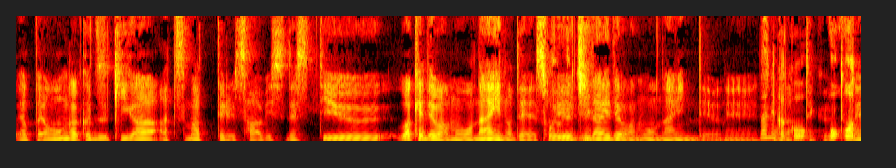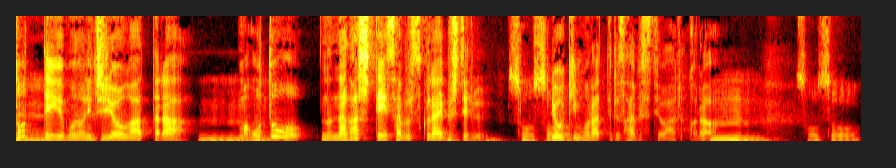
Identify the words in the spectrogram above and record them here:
やっぱり音楽好きが集まってるサービスですっていうわけではもうないので、そういう時代ではもうないんだよね。何かこう、ねお音っていうものに需要があったら、うんうんうんまあ音を流してサブスクライブしてる、そうそう。料金もらってるサービスではあるから、うん。そうそ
